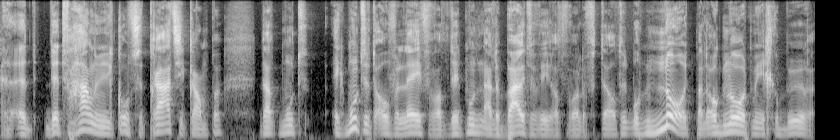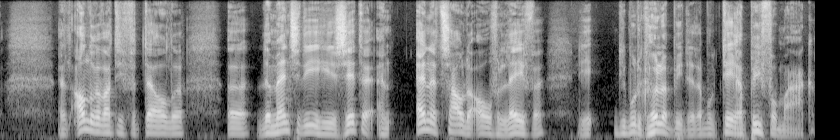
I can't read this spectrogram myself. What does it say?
eh, dit verhaal in die concentratiekampen, dat moet, ik moet het overleven, want dit moet naar de buitenwereld worden verteld. Dit moet nooit, maar ook nooit meer gebeuren. En het andere wat hij vertelde, eh, de mensen die hier zitten en, en het zouden overleven, die, die moet ik hulp bieden, daar moet ik therapie voor maken.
